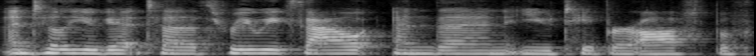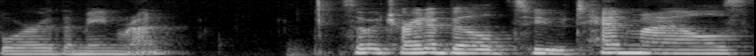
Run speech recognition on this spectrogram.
until you get to three weeks out and then you taper off before the main run. So I try to build to 10 miles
